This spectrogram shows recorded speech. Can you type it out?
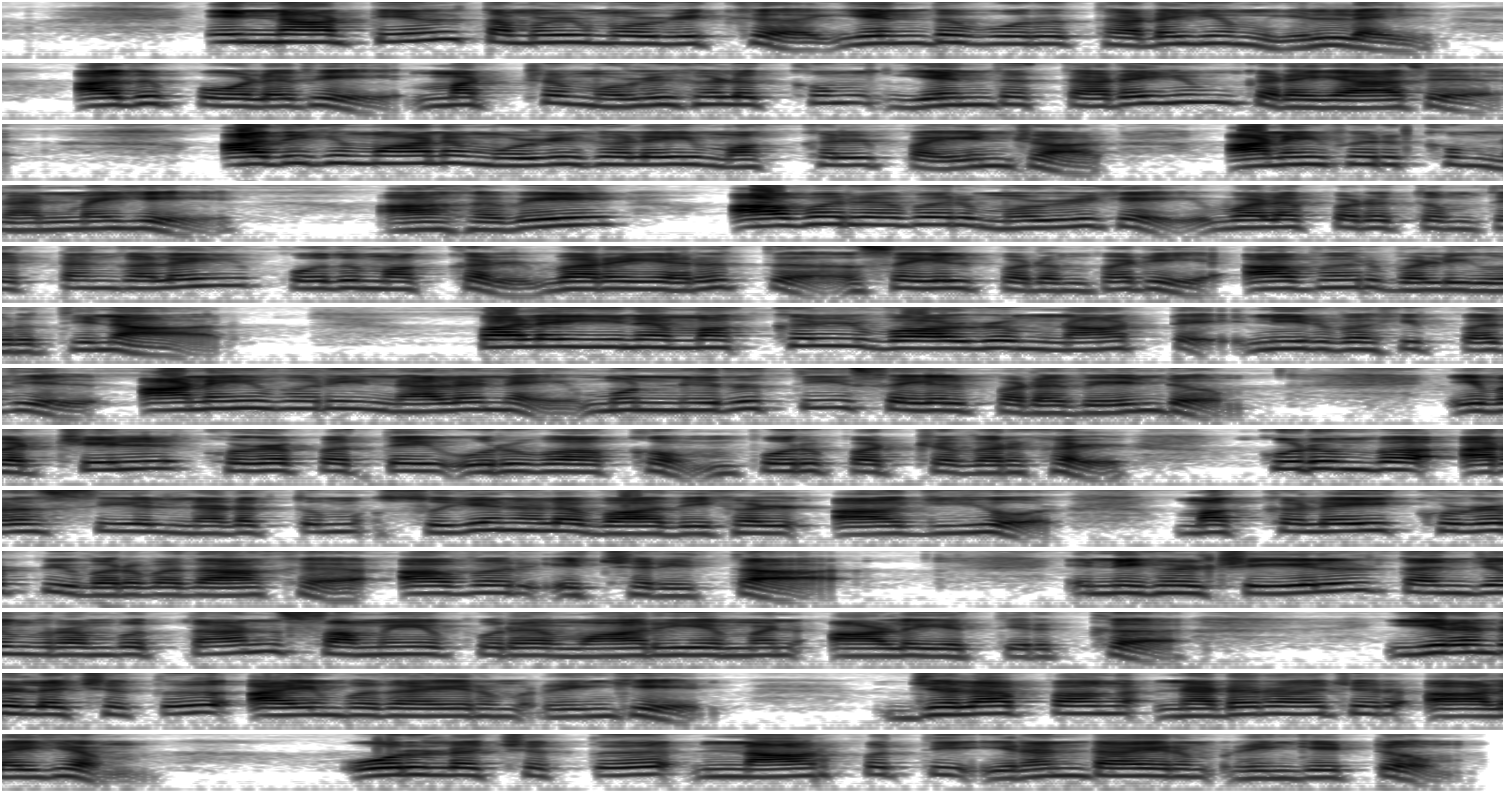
இந்நாட்டில் தமிழ் மொழிக்கு எந்த ஒரு தடையும் இல்லை. அதுபோலவே மற்ற மொழிகளுக்கும் எந்த தடையும் கிடையாது. அதிகமான மொழிகளை மக்கள் பயின்றால் அனைவருக்கும் நன்மையே. ஆகவே அவரவர் மொழியை வளப்படுத்தும் திட்டங்களை பொதுமக்கள் வரையறுத்து செயல்படும்படி அவர் வலியுறுத்தினார். பல இன மக்கள் வாழும் நாட்டை நிர்வகிப்பதில் அனைவரின் நலனை முன்னிறுத்தி செயல்பட வேண்டும். இவற்றில் குழப்பத்தை உருவாக்கும் பொறுப்பற்றவர்கள் குடும்ப அரசியல் நடத்தும் சுயநலவாதிகள் ஆகியோர் மக்களை குழப்பி வருவதாக அவர் எச்சரித்தார். இந்நிகழ்ச்சியில் தஞ்சோங் ரம்புத்தான் சமயபுர மாரியம்மன் ஆலயத்திற்கு இரண்டு லட்சத்து ஐம்பதாயிரம் ரிங்கேட் ஜலாப்பாங் நடராஜர் ஆலயம் ஒரு லட்சத்து நாற்பத்தி இரண்டாயிரம் ரிங்கெட்டும்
